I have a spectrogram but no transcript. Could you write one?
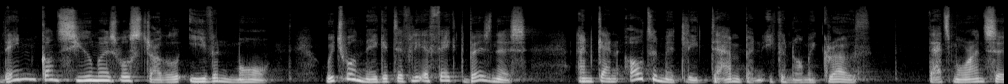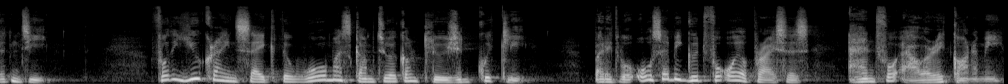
then consumers will struggle even more, which will negatively affect business and can ultimately dampen economic growth. That's more uncertainty. For the Ukraine's sake, the war must come to a conclusion quickly, but it will also be good for oil prices and for our economy.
